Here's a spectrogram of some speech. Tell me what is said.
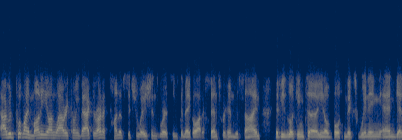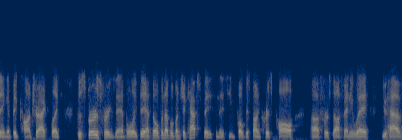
I would put my money on Lowry coming back. There aren't a ton of situations where it seems to make a lot of sense for him to sign if he's looking to, you know, both mix winning and getting a big contract. Like the Spurs, for example, like they have to open up a bunch of cap space, and they seem focused on Chris Paul. Uh, first off, anyway, you have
